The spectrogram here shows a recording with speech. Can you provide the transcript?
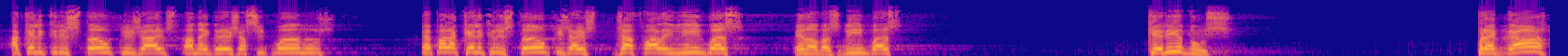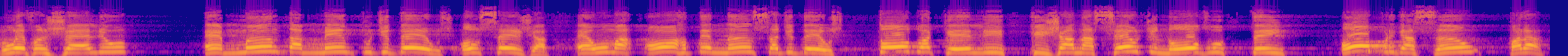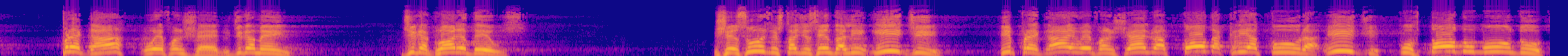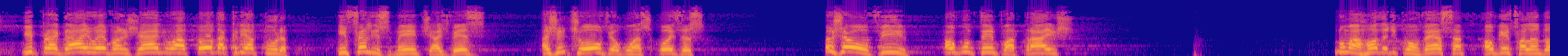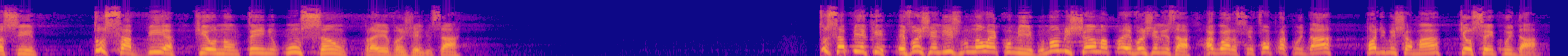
aquele cristão que já está na igreja há cinco anos. É para aquele cristão que já, já fala em línguas, em novas línguas. Queridos, pregar o evangelho é mandamento de Deus, ou seja, é uma ordenança de Deus. Todo aquele que já nasceu de novo tem obrigação para pregar o evangelho. Diga amém. Diga glória a Deus. Jesus está dizendo ali, ide e pregai o evangelho a toda criatura. Ide por todo o mundo e pregai o evangelho a toda criatura. Infelizmente, às vezes, a gente ouve algumas coisas. Eu já ouvi, algum tempo atrás, numa roda de conversa, alguém falando assim, tu sabia que eu não tenho unção para evangelizar? Tu sabia que evangelismo não é comigo, não me chama para evangelizar. Agora, se for para cuidar, pode me chamar que eu sei cuidar.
